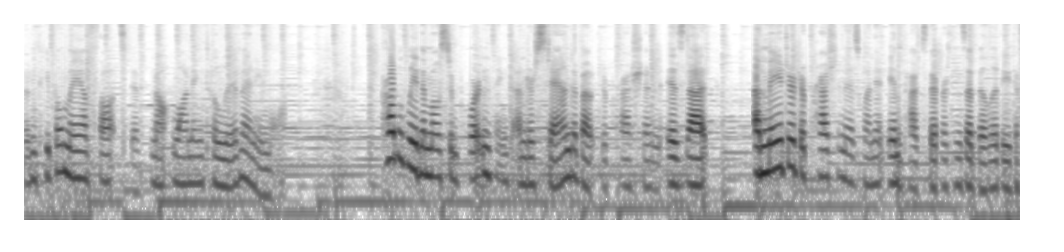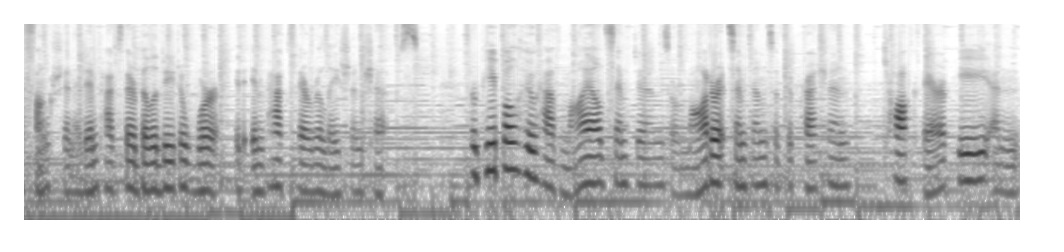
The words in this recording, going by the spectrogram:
And people may have thoughts of not wanting to live anymore. Probably the most important thing to understand about depression is that a major depression is when it impacts the person's ability to function, it impacts their ability to work, it impacts their relationships. For people who have mild symptoms or moderate symptoms of depression, talk therapy and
